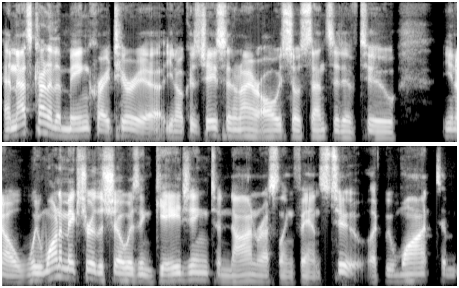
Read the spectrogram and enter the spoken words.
And that's kind of the main criteria you know because jason and i are always so sensitive to you know we want to make sure the show is engaging to non-wrestling fans too. Like we want to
